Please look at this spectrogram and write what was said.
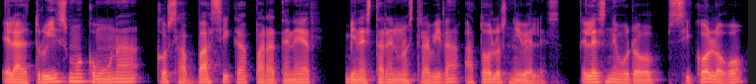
El altruismo como una cosa básica para tener bienestar en nuestra vida a todos los niveles. Él es neuropsicólogo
